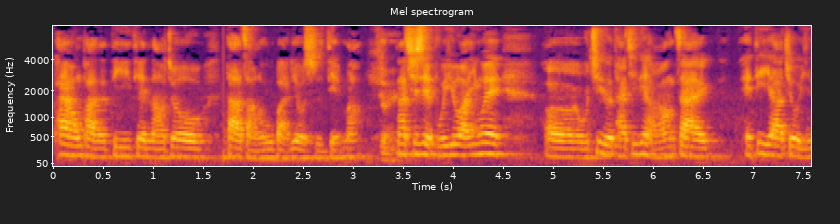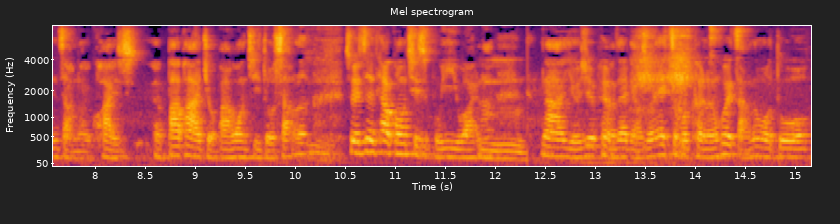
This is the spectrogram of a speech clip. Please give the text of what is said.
拍红盘的第一天，然后就大涨了五百六十点嘛。对，那其实也不意外，因为呃，我记得台积电好像在。ADR 就已经涨了快呃八趴九趴，忘记多少了，嗯、所以这个跳空其实不意外啦。嗯、那有一些朋友在聊说，哎、欸，怎么可能会涨那么多？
